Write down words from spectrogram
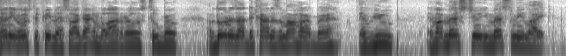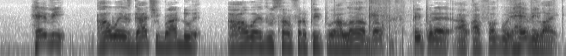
honey roasted peanuts. So I got him a lot of those too, bro. I'm doing this out of the kindness of my heart, bro. If you, if I messed you and you messed with me like heavy, I always got you, bro. I do it. I always do something for the people I love, bro. People that I, I fuck with heavy, like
